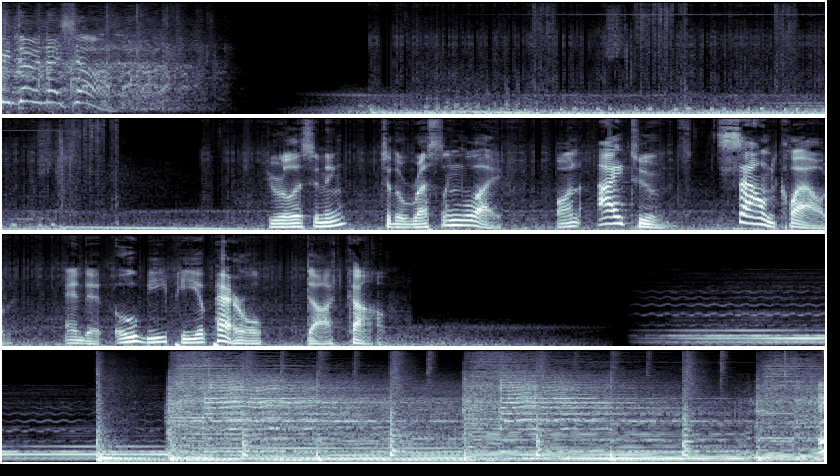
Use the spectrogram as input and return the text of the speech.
be doing show? You're listening to The Wrestling Life on iTunes, SoundCloud, and at obpapparel.com.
